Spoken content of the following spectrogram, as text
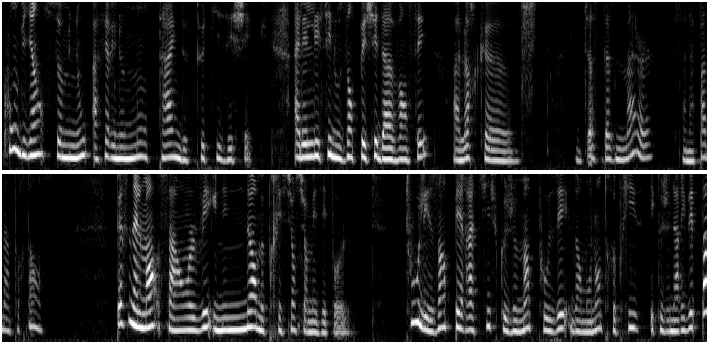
Combien sommes-nous à faire une montagne de petits échecs à les laisser nous empêcher d'avancer alors que it just doesn't matter, ça n'a pas d'importance. Personnellement, ça a enlevé une énorme pression sur mes épaules. Tous les impératifs que je m'imposais dans mon entreprise et que je n'arrivais pas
